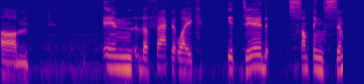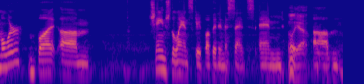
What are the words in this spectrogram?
Um, in the fact that like it did something similar, but um, changed the landscape of it in a sense. And oh yeah, um,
